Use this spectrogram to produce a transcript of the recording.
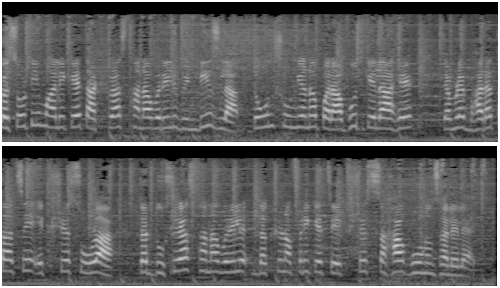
कसोटी मालिकेत आठव्या स्थानावरील विंडीजला दोन शून्यनं पराभूत केलं आहे. त्यामुळे भारताचे एकशे सोळा तर दुसऱ्या स्थानावरील दक्षिण आफ्रिकेचे एकशे सहा गुण झालेले आहेत.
